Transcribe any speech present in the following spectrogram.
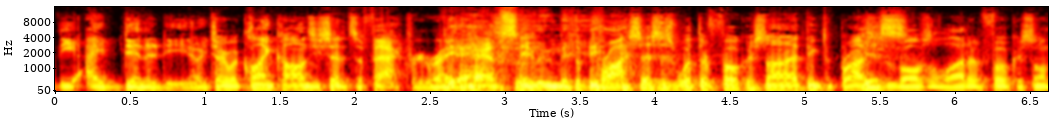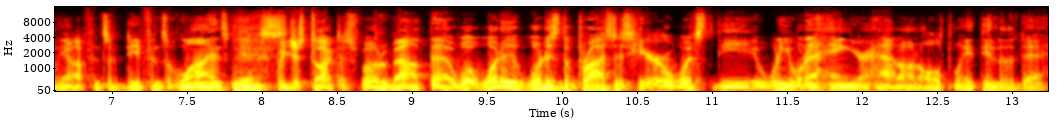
the identity? You know, you talk about Klein Collins, you said it's a factory, right? Yeah, They- absolutely. the process is what they're focused on. I think the process Yes. involves a lot of focus on the offensive defensive lines. Yes. We just talked to Spode about that. What what is what is the process here or what's the what do you want to hang your hat on ultimately at the end of the day?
